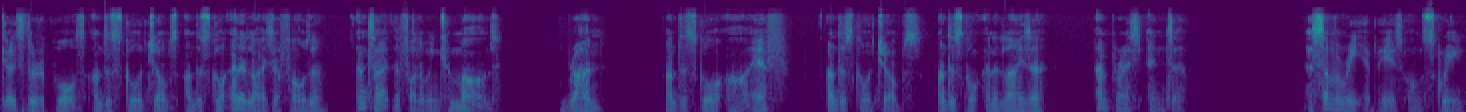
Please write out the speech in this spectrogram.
Go to the reports underscore jobs underscore analyzer folder and type the following command. Run underscore RF underscore jobs underscore analyzer and press enter. A summary appears on screen.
